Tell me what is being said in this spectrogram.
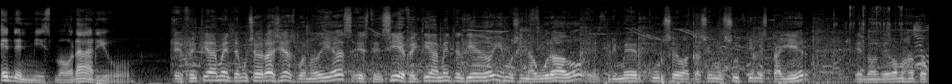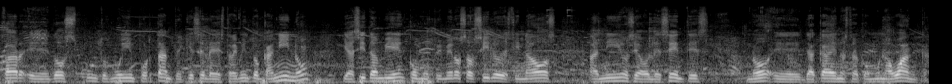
en el mismo horario. Efectivamente, muchas gracias, buenos días. Este, sí, efectivamente el día de hoy hemos inaugurado el primer curso de vacaciones útiles taller, en donde vamos a tocar eh, dos puntos muy importantes, que es el adiestramiento canino y así también como primeros auxilios destinados a niños y adolescentes ¿no? Eh, de acá de nuestra comuna Huanca.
